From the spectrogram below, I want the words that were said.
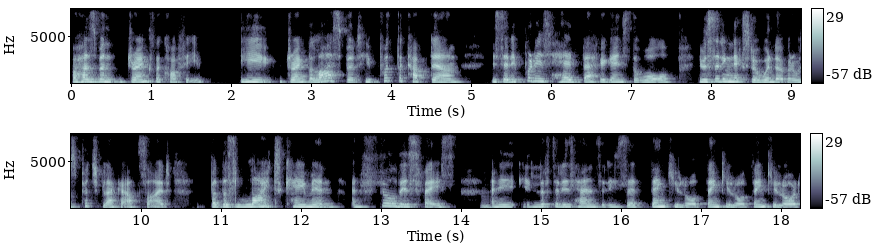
Her husband drank the coffee. He drank the last bit, he put the cup down. He said he put his head back against the wall. He was sitting next to a window, but it was pitch black outside. But this light came in and filled his face. Mm. And he, he lifted his hands and he said, Thank you, Lord. Thank you, Lord. Thank you, Lord.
